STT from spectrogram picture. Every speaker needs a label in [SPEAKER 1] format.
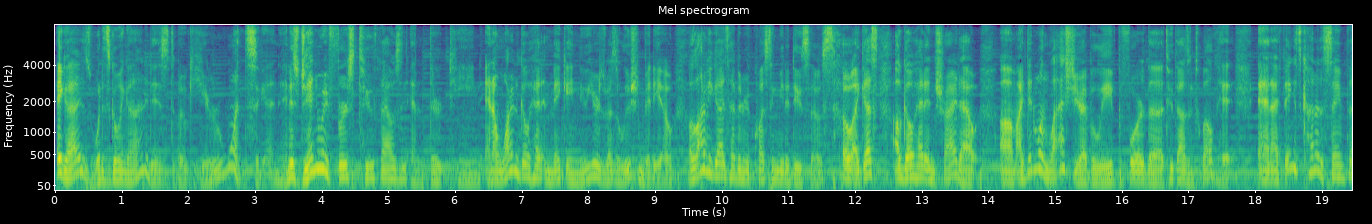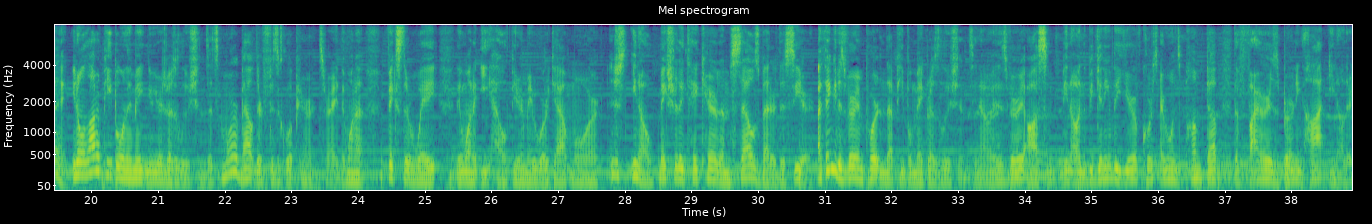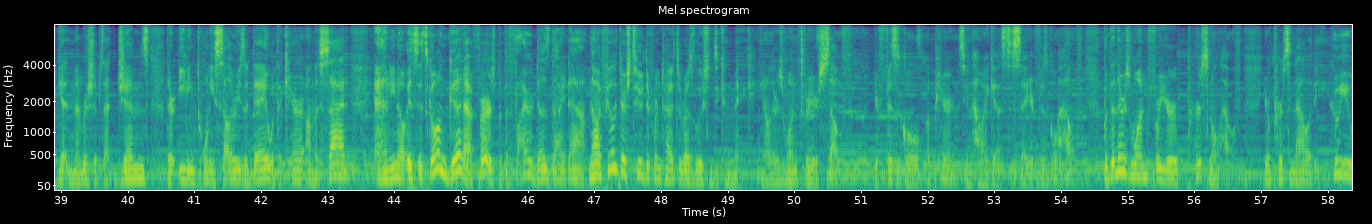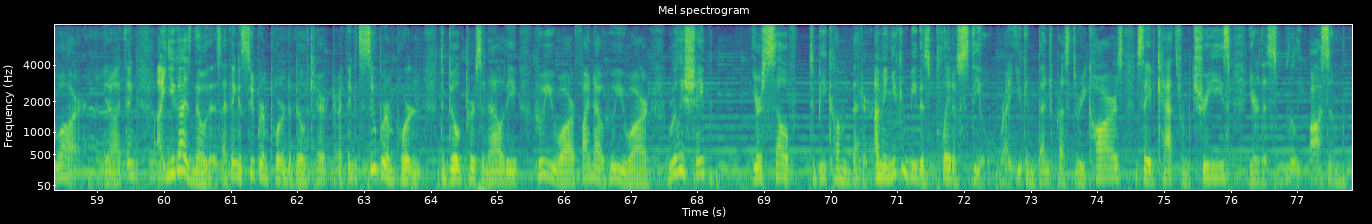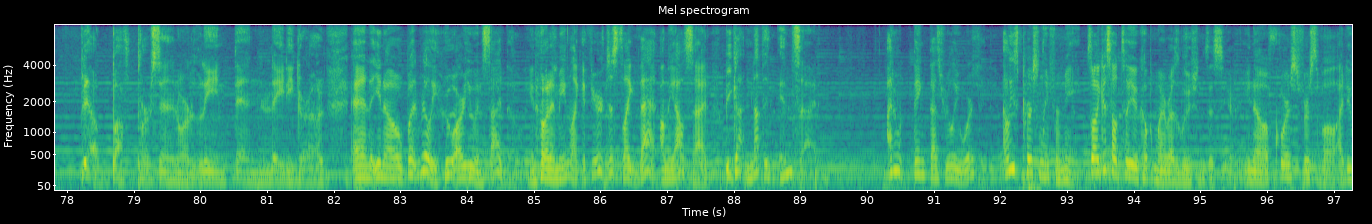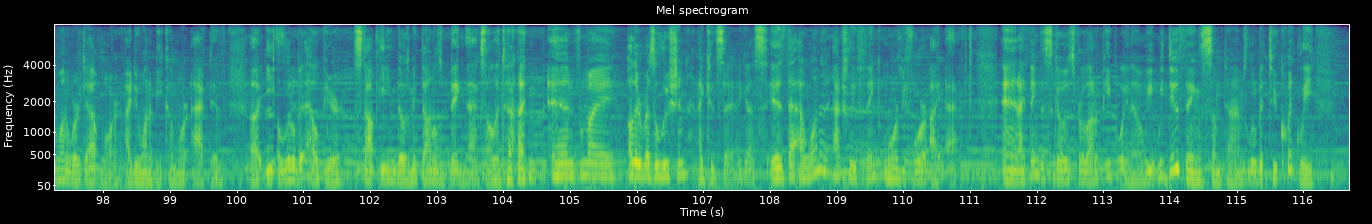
[SPEAKER 1] Hey guys, what is going on? It is DaBoki here once again, and it's January 1st, 2013, and I wanted to go ahead and make a New Year's resolution video. A lot of you guys have been requesting me to do so, so I guess I'll go ahead and try it out. Um, I did one last year, I believe, before the 2012 hit, and I think it's kind of the same thing. You know, a lot of people when they make New Year's resolutions, it's more about their physical appearance, right? They want to fix their weight, they want to eat healthier, maybe work out more, and just, you know, make sure they take care of themselves better this year. I think it is very important that people make resolutions, you know, it is very awesome. You know, in the beginning of the year, of course, everyone's pumped up, the fire is burning hot, you know, they're getting memberships at gyms, they're eating 20 celeries a day with a carrot on the side, and you know, it's, it's going good at first, but the fire does die down. Now, I feel like there's two different types of resolutions you can make. You know, there's one for yourself, your physical appearance, you know, I guess to say, your physical health. But then there's one for your personal health, your personality, who you are. You know, I think uh, you guys know this. I think it's super important to build character. I think it's super important to build personality, who you are, find out who you are, really shape yourself to become better. I mean, you can be this plate of steel, right? You can bench press three cars, save cats from trees, you're this really awesome big buff person or lean thin lady girl. And you know but really who are you inside though? You know what i mean? Like if you're just like that on the outside but you got nothing inside I don't think that's really worth it. At least personally for me. So I guess I'll tell you a couple of my resolutions this year. You know, of course, first of all, I do want to work out more. I do want to become more active, uh, eat a little bit healthier, stop eating those McDonald's Big Macs all the time. And for my other resolution, I could say, I guess, is that I want to actually think more before I act. And I think this goes for a lot of people, you know. We, we do things sometimes a little bit too quickly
